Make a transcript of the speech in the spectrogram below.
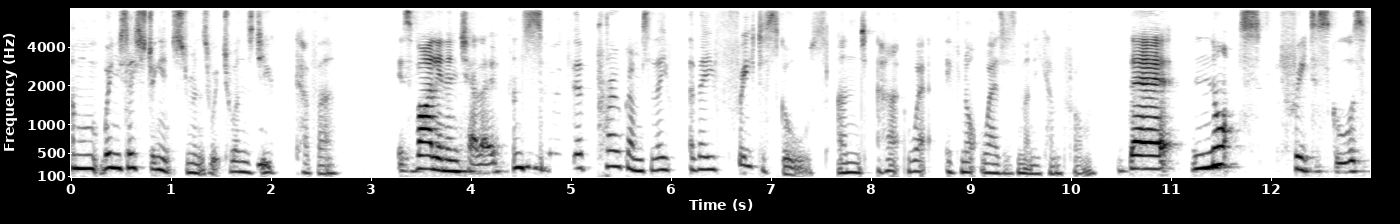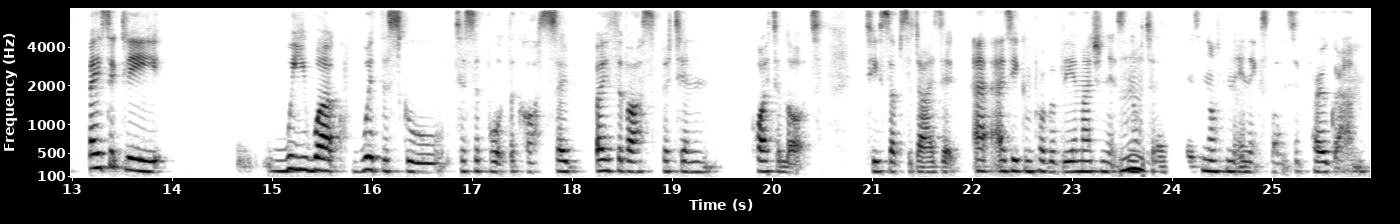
Um when you say string instruments which ones do you cover? It's violin and cello. And so the programs are they are they free to schools? And how, where if not where does the money come from? They're not free to schools. Basically we work with the school to support the costs. So both of us put in quite a lot to subsidize it. As you can probably imagine, it's mm. not a it's not an inexpensive program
